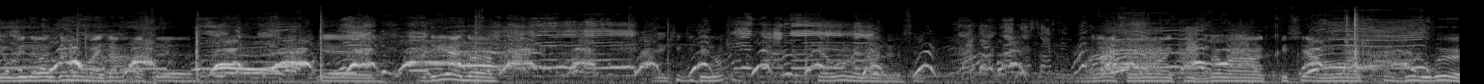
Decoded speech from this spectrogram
Yo vin an den yo may zan ase Adrien ki kite nou Se ou men an jen se Wala se un moman ki vreman krisyan Un moman ki douloureux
